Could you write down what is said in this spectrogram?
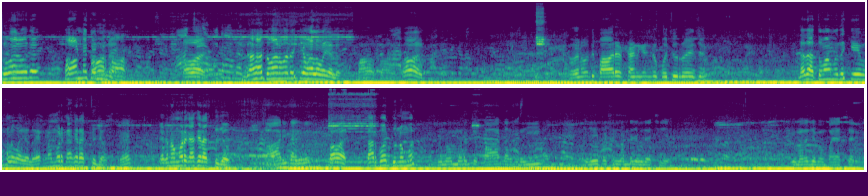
তোমার মধ্যে পাওয়ার না চন্দন? পাওয়ার দাদা তোমার মধ্যে কে ভালো বাজালো? পাওয়ার ওখানের মধ্যে পাওয়ারের ফ্যান কিন্তু প্রচুর রয়েছে। দাদা তোমার মধ্যে কে ভালো বাজালো? এক নম্বর কাকে রাখতে যাও? এক নম্বরে কাকে রাখতে যাও? পাহাড়ই থাকবে। পাওয়ার। তারপর দু নম্বর? দু নম্বরে যে পাহাড় তারপরে ই এই পাশের নামটা যে বলে যাচ্ছি এই মানে যে বাজাচ্ছে আর কি।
